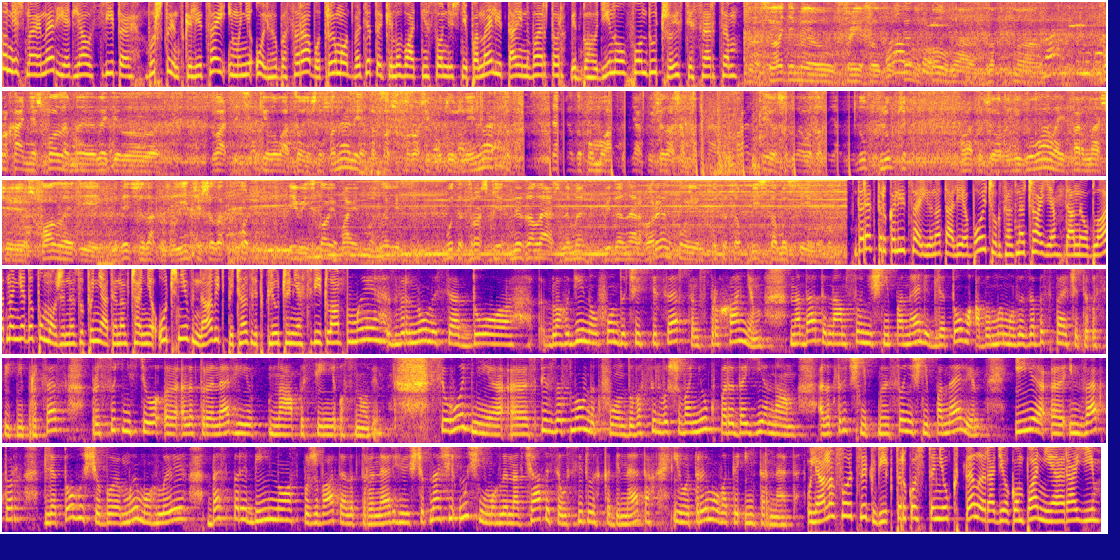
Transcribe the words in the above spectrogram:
Сонячна енергія для освіти. Бурштинський ліцей імені Ольги Басараб отримав 20 кіловатні сонячні панелі та інвертор від благодійного фонду Чисті серцем. Сьогодні ми приїхали в Бурштин, в школу на, на прохання школи ми виділили 20 кВт сонячних панелей, а також хороший потужний інвертор. Це допомога, дякуючи нашим партнерам Франції, особливо Тетяні Люб- Любчик. Вона це все організувала і тепер наші школи, і медичні заклади, і інші ще заклади, і військові мають можливість бути трошки незалежними від енергоринку і бути більш самостійними. Директорка ліцею Наталія Бойчук зазначає, дане обладнання допоможе не зупиняти навчання учнів навіть під час відключення світла. Ми звернулися до благодійного фонду Чисті серцем з проханням надати нам сонячні панелі для того, аби ми могли забезпечити освітній процес присутністю е, електроенергії на постійній основі. Сьогодні е, співзасновник фонду Василь Вишиванюк передає нам електричні сонячні панелі і е, інвектор для того, щоб ми могли безперебійно споживати електроенергію, щоб наші учні могли навчатися у світлих кабінетах і отримувати інтернет. Уляна Фоцик, Віктор Костенюк, телерадіокомпанія Раї.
